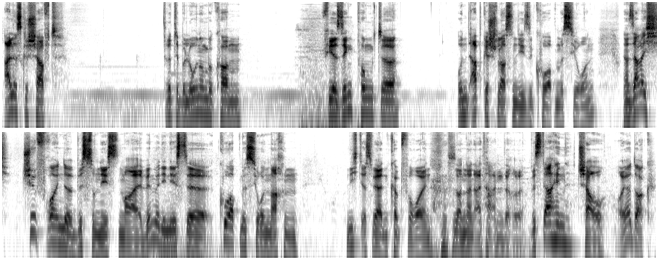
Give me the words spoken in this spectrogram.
Alles geschafft. Dritte Belohnung bekommen. Vier Sinkpunkte. Und abgeschlossen diese Koop-Mission. Und dann sage ich, tschüss Freunde, bis zum nächsten Mal. Wenn wir die nächste Koop-Mission machen, nicht es werden Köpfe rollen, sondern eine andere. Bis dahin, ciao, euer Doc.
